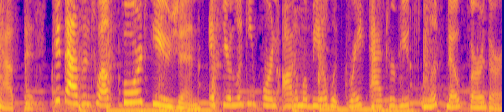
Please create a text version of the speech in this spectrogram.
out this 2012 Ford Fusion. If you're looking for an automobile with great attributes, look no further.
